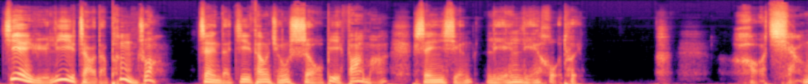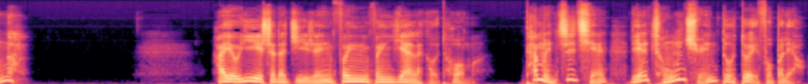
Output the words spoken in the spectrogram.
剑与利爪的碰撞，震得姬苍穹手臂发麻，身形连连后退。好强啊！还有意识的几人纷纷咽了口唾沫，他们之前连虫群都对付不了，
